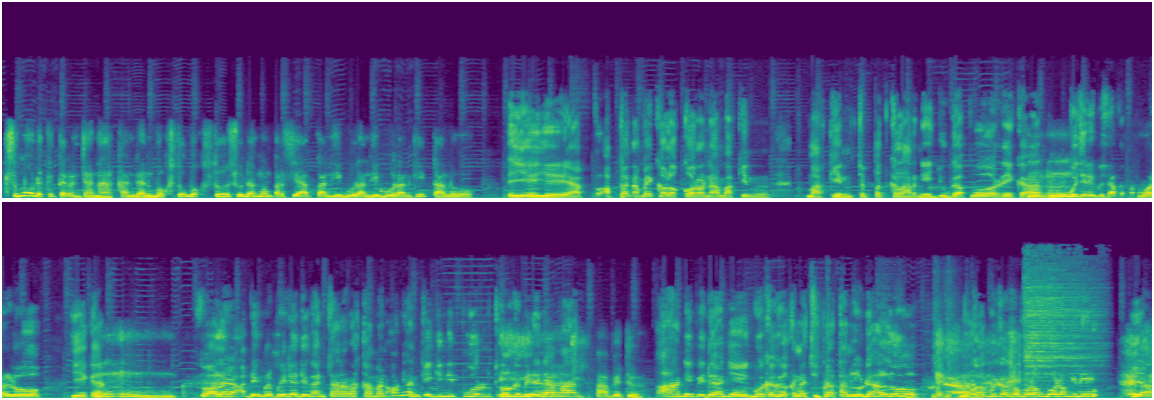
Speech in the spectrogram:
semua udah kita rencanakan dan box to box tuh sudah mempersiapkan hiburan-hiburan kita loh. Iya iya apa, apa namanya kalau corona makin makin cepet kelarnya juga pur ya kan. Mm-mm. Gue jadi bisa ketemu lu, iya kan. Mm-mm. Soalnya ada yang berbeda dengan cara rekaman online kayak gini pur. Lu tau gak bedanya apaan? Apa itu? Ada bedanya. Gue kagak kena cipratan ludah lu. Muka gue kagak bolong-bolong ini. Iya.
